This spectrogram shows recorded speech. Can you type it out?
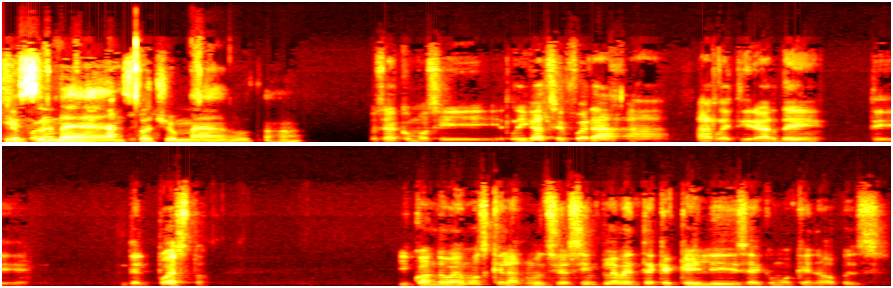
He's a man, such a mouth. O sea, como si Regal se fuera a, a retirar de, de- del puesto. Y cuando vemos que el anuncio es simplemente que Kaylee dice como que no, pues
